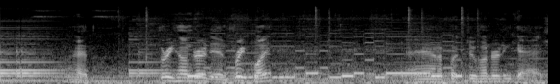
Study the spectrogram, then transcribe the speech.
I had 300 in free play, and I put 200 in cash.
